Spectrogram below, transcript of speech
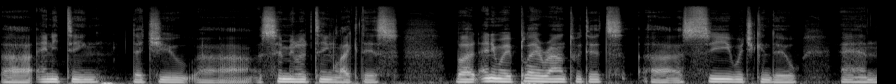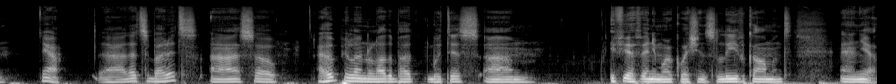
uh, anything that you uh, a similar thing like this. But anyway play around with it uh, see what you can do. And yeah uh, that's about it. Uh, so I hope you learned a lot about with this. Um, if you have any more questions leave a comment and yeah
